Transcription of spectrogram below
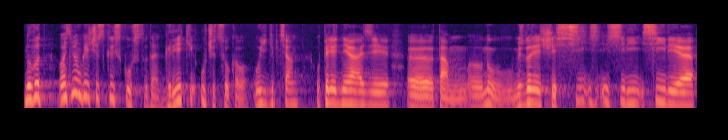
Ну вот возьмем греческое искусство, да, греки учатся у кого? У египтян, у Передней Азии, э, там, э, ну, Междуречье, Си, Сирия, Сирия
